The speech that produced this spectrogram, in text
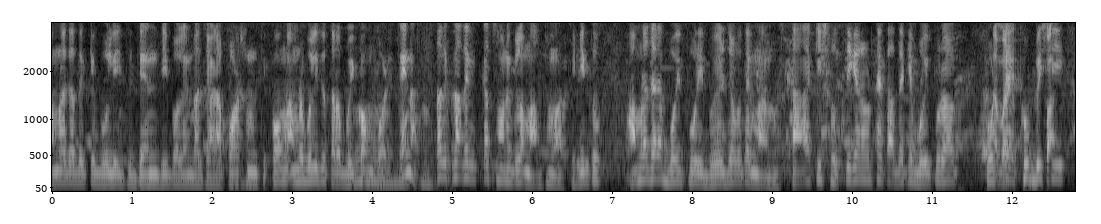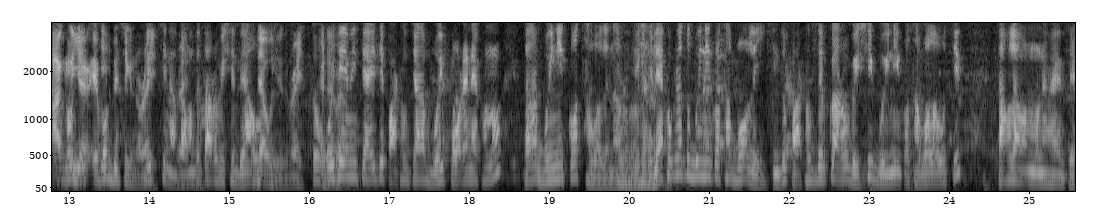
আমরা যাদেরকে বলি যে জেনজি বলেন বা যারা পড়াশোনা হচ্ছে কম আমরা বলি যে তারা বই কম পড়ে তাই না? তাদের তাদের কাছে অনেকগুলো মাধ্যম আছে। কিন্তু আমরা যারা বই পড়ি বইয়ের জগতের মানুষ তারা কি সত্যিকার অর্থে তাদেরকে বই পড়া খুব বেশি ইয়ে, দিচ্ছি? কিনা, দিচ্ছি না আমাদের তো আরও বেশি দেওয়া উচিত, তো ওইটাই আমি চাই যে পাঠক যারা বই পড়েন এখনও তারা বই নিয়ে কথা বলেন আরও বেশি। লেখকরা তো বই নিয়ে কথা বলেই কিন্তু পাঠকদেরকে আরও বেশি বই নিয়ে কথা বলা উচিত। তাহলে আমার মনে হয় যে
